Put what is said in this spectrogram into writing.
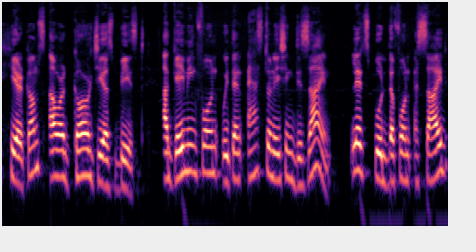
here comes our gorgeous beast, a gaming phone with an astonishing design. Let's put the phone aside.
